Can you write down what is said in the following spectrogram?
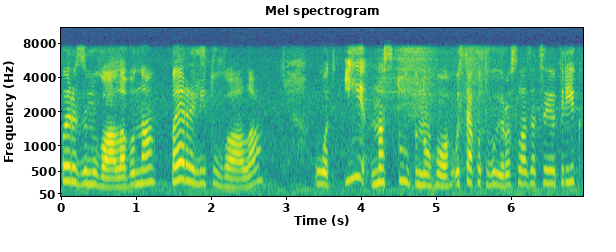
перезимувала вона, перелітувала. От і наступного, ось так от виросла за цей от рік.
